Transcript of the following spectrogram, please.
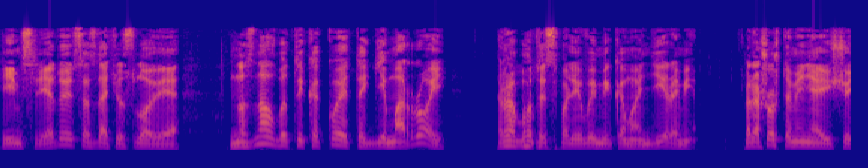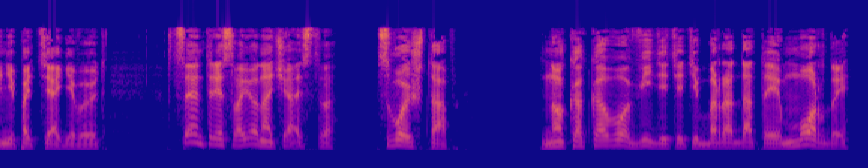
им следует создать условия. Но знал бы ты, какой это геморрой, работать с полевыми командирами. Хорошо, что меня еще не подтягивают. В центре свое начальство, свой штаб. Но каково видеть эти бородатые морды,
